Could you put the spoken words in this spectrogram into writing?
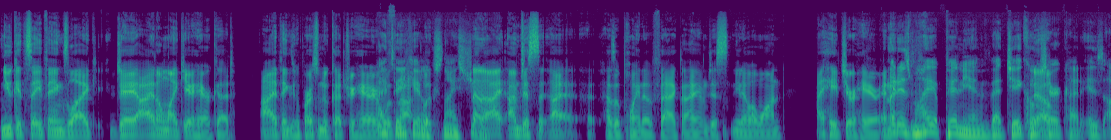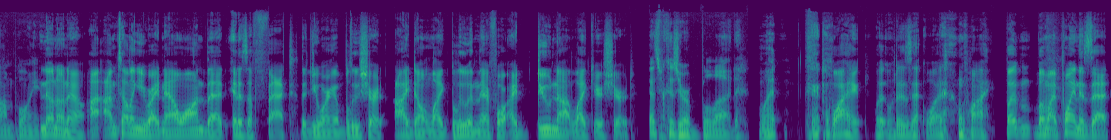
you could say things like, "Jay, I don't like your haircut. I think the person who cut your hair I was think not it was- looks nice. No, no, I, I'm just I as a point of fact, I am just you know what, Juan, I hate your hair, and It I, is my opinion that J. Cole's No. haircut is on point. no, no, no. I, I'm telling you right now, Juan, that it is a fact that you're wearing a blue shirt. I don't like blue, and therefore I do not like your shirt. That's because you're a blood. what? Why? What, what is that? Why? Why? But but my point is that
